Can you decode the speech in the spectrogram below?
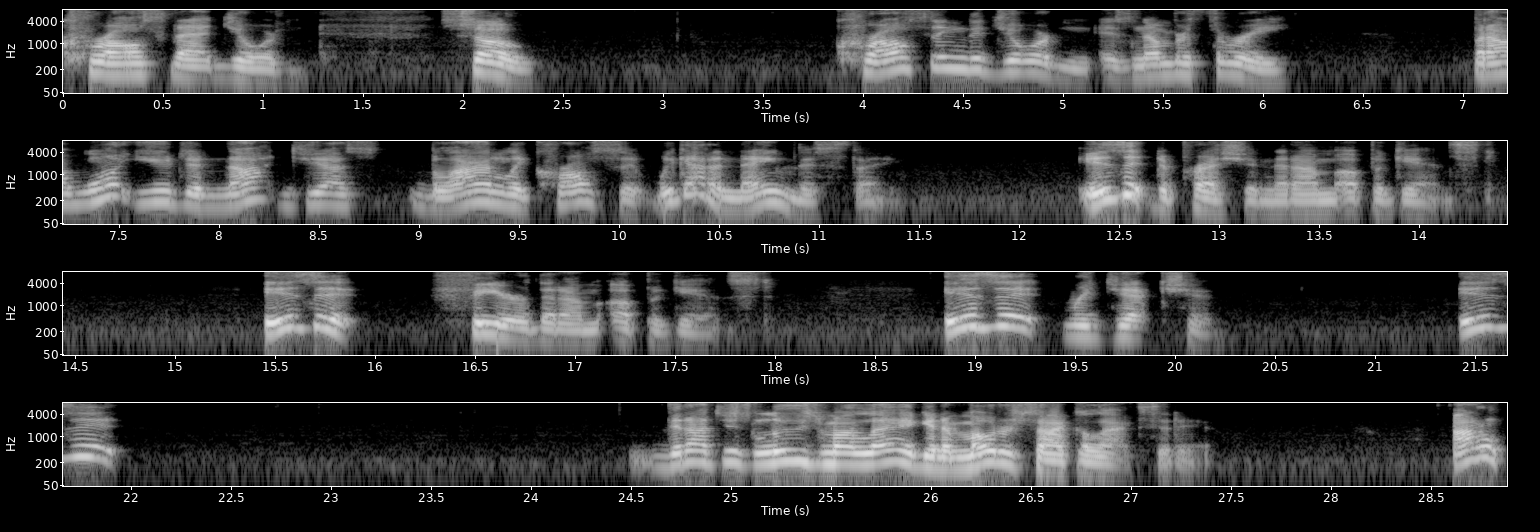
cross that Jordan. So crossing the Jordan is number three but I want you to not just blindly cross it. We got to name this thing. Is it depression that I'm up against? Is it fear that I'm up against? Is it rejection? Is it did I just lose my leg in a motorcycle accident? I don't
